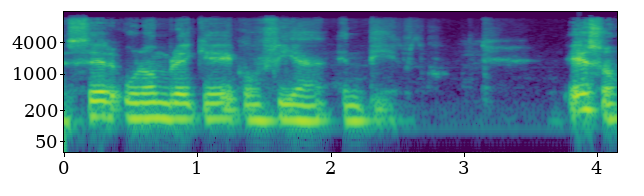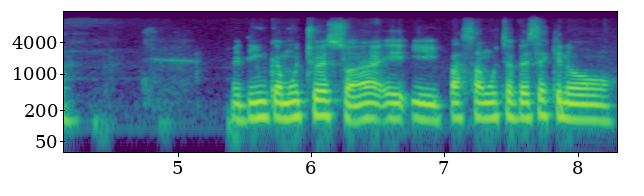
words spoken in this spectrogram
ser un hombre que confía en ti. Eso. Me tinca mucho eso, ¿ah? y, pasa muchas veces que no...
